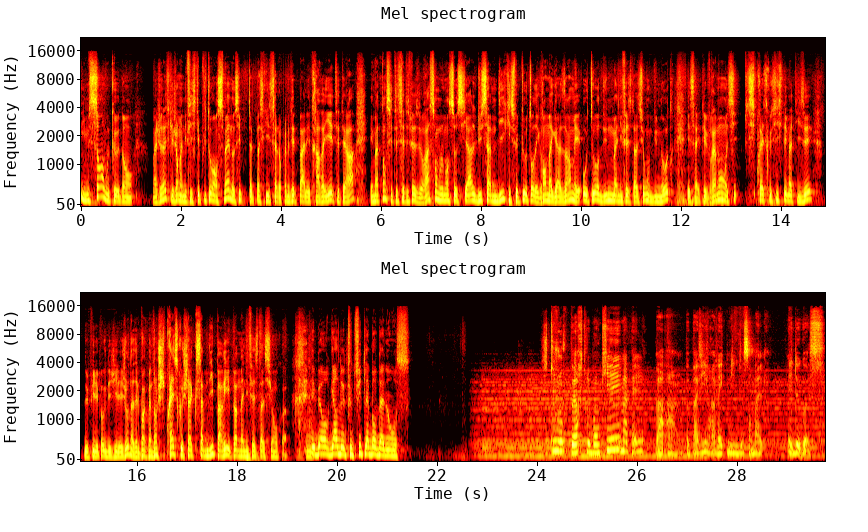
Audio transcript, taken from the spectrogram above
Il me semble que dans ma jeunesse, les gens manifestaient plutôt en semaine aussi, peut-être parce que ça leur permettait de ne pas aller travailler, etc. Et maintenant, c'était cette espèce de rassemblement social du samedi qui se fait plus autour des grands magasins, mais autour d'une manifestation ou d'une autre. Et ça a été vraiment aussi, presque systématisé depuis l'époque des Gilets jaunes, à tel point que maintenant, presque chaque samedi, Paris est plein de manifestations. Quoi. Eh bien, on regarde tout de suite la bande-annonce. J'ai toujours peur que le banquier m'appelle. Bah, on ne peut pas vivre avec 1200 balles et deux gosses.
